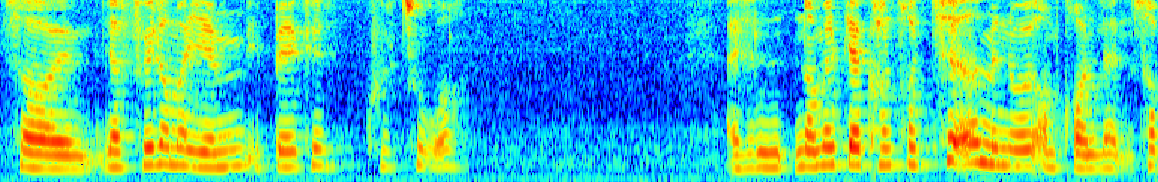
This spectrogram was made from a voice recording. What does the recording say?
Så øh, jeg føler mig hjemme i begge kulturer. Altså, når man bliver konfronteret med noget om Grønland, så,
